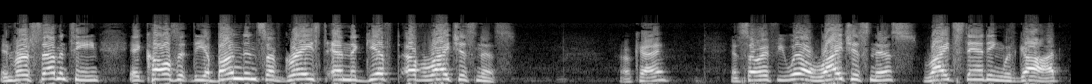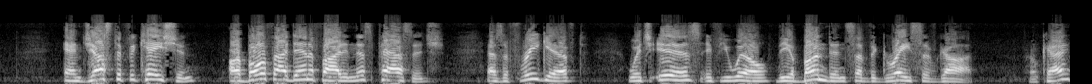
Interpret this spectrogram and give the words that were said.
In verse 17, it calls it the abundance of grace and the gift of righteousness. Okay? And so, if you will, righteousness, right standing with God, and justification are both identified in this passage as a free gift, which is, if you will, the abundance of the grace of God. Okay?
